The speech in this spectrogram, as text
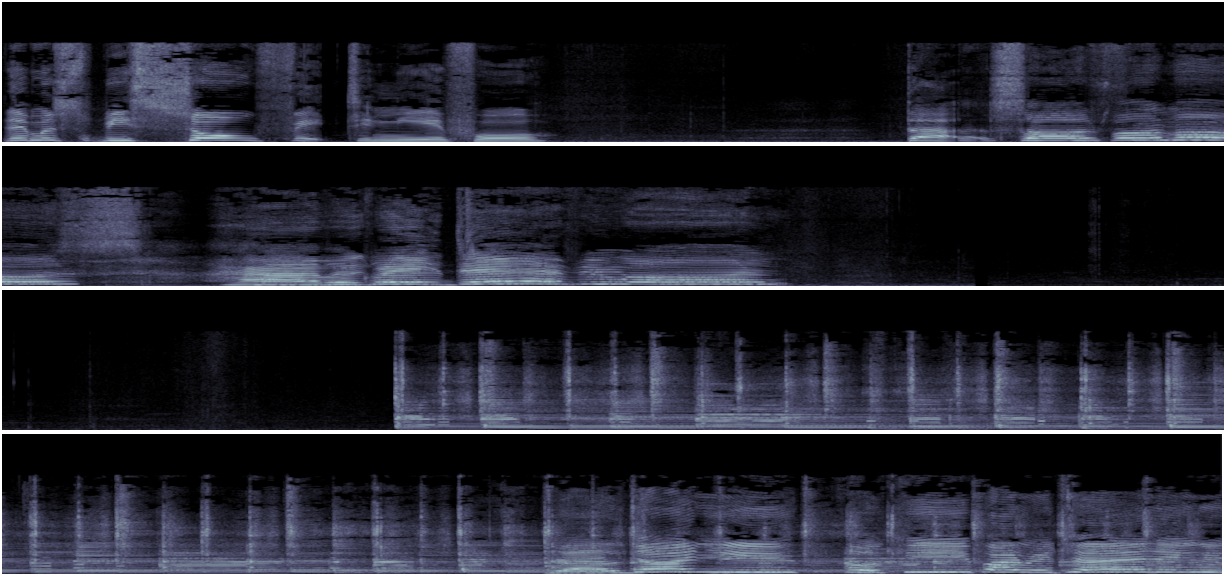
they must be so fit in year 4. That's all from us. Have a great day, everyone. Well done, you, for keep on returning.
